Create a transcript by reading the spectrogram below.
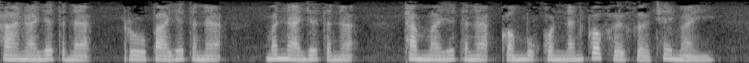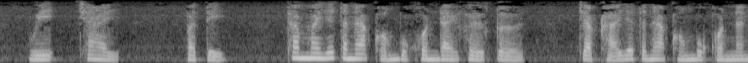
คานายตนะ รูปายตนะ มนายตนะ ธรรมายตนะของบุคคลนั้นก็เคยเกิดใช่ไหม วิ ใช่ ปฏิธรรมายตนะของบุคคลใดเคยเกิดจากขายตนะของบุคคลนั้น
